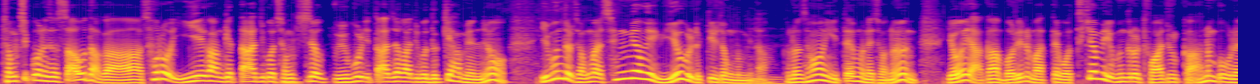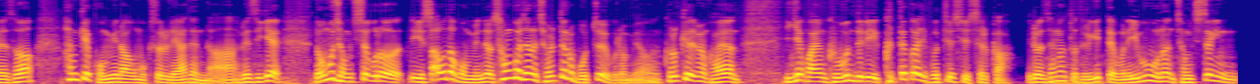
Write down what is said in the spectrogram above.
정치권에서 싸우다가 서로 이해관계 따지고 정치적 유불리 따져가지고 늦게 하면요. 이분들 정말 생명의 위협을 느낄 정도입니다. 그런 상황이기 때문에 저는 여야가 머리를 맞대고 어떻게 하면 이분들을 도와줄까 하는 부분에서 함께 고민하고 목소리를 내야 된다. 그래서 이게 너무 정치적으로 싸우다 보면요. 선거 전에 절대로 못 져요, 그러면. 그렇게 되면 과연 이게 과연 그분들이 그때까지 버틸 수 있을까? 이런 생각도 들기 때문에 이 부분은 정치적인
